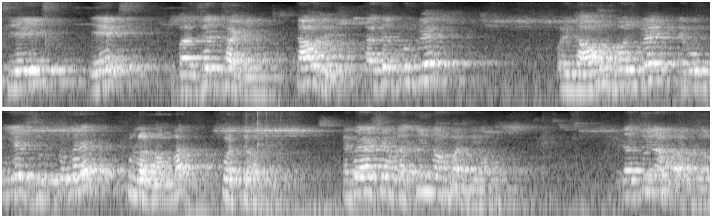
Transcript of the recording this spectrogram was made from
সিএইচ এক্স বা জেড থাকে, তাহলে তাদের পূর্বে ওই নাউন বসবে এবং ইয়ে যুক্ত করে প্লুরাল নাম্বার করতে হবে। এবার আসি আমরা তিন নম্বর নিয়ম। এটা দুই নম্বর হলো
